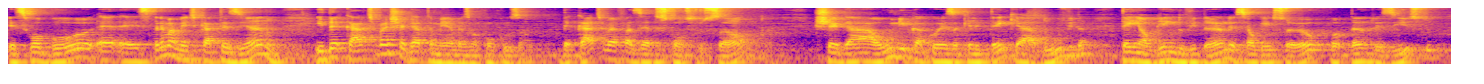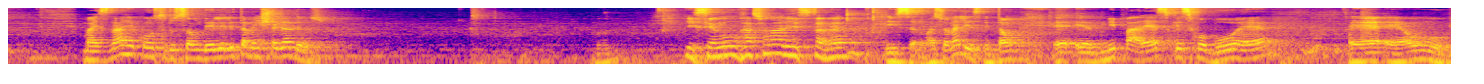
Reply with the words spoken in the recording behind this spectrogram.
esse robô é, é, extremamente cartesiano e Descartes vai chegar também à mesma conclusão. Descartes vai fazer a desconstrução, chegar à única coisa que ele tem, que é a dúvida. Tem alguém duvidando, esse alguém sou eu, portanto existo. Mas na reconstrução dele, ele também chega a Deus. E sendo um racionalista, né? E sendo um racionalista. Então, é, é, me parece que esse robô é, é, é o,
